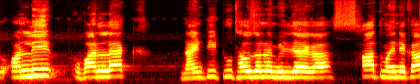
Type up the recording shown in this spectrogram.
तो only one lakh ninety two thousand में मिल जाएगा सात महीने का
